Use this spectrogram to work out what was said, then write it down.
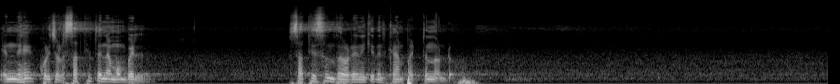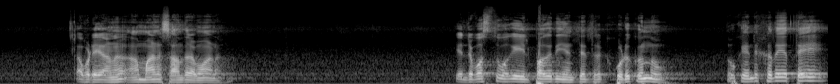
എന്നെക്കുറിച്ചുള്ള സത്യത്തിന്റെ മുമ്പിൽ സത്യസന്ധതയോടെ എനിക്ക് നിൽക്കാൻ പറ്റുന്നുണ്ടോ? അവിടെയാണ് ആ മാനസാന്തരമാണ്. എന്റെ വസ്തുവകയിൽ പകുതി ഞാൻ ദരിദ്രർക്ക് കൊടുക്കുന്നു. നോക്ക് എന്റെ ഹൃദയത്തെ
